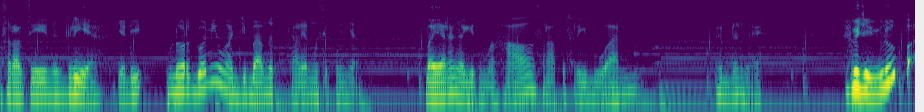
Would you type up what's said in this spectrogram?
Asuransi negeri ya. Jadi menurut gue nih wajib banget kalian mesti punya. Bayarnya nggak gitu mahal, 100 ribuan. Eh bener nggak ya? gue jadi lupa.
